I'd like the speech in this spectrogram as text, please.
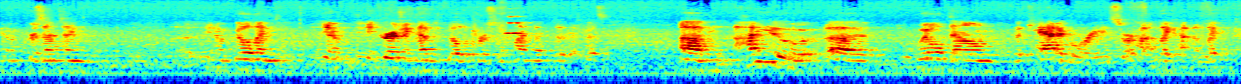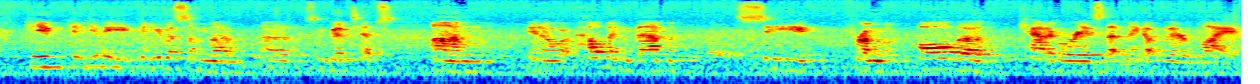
you know, presenting, you know, building, you know, encouraging them to build a personal plan that, that fits. Um, how do you uh, whittle down the categories, or how, like, how, like, can you can you give me can you give us some uh, uh, some good tips on you know helping them see from all the categories that make up their life.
